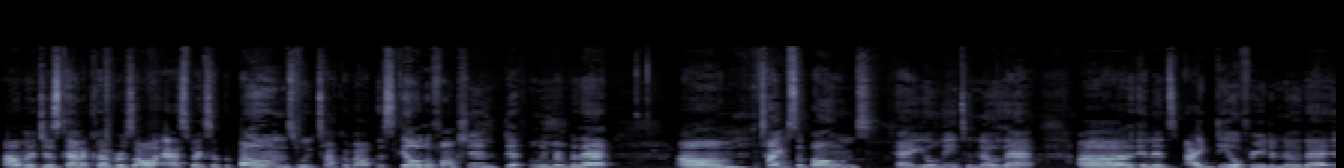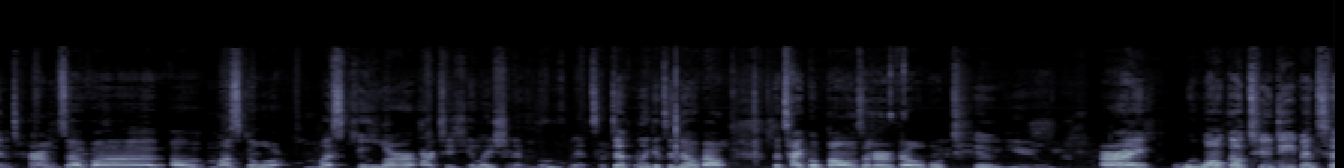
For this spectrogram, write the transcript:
Um, it just kind of covers all aspects of the bones. We talk about the skeletal function. Definitely remember that. Um, types of bones. Okay, you'll need to know that, uh, and it's ideal for you to know that in terms of uh, of muscular muscular articulation and movement. So definitely get to know about the type of bones that are available to you. All right. We won't go too deep into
